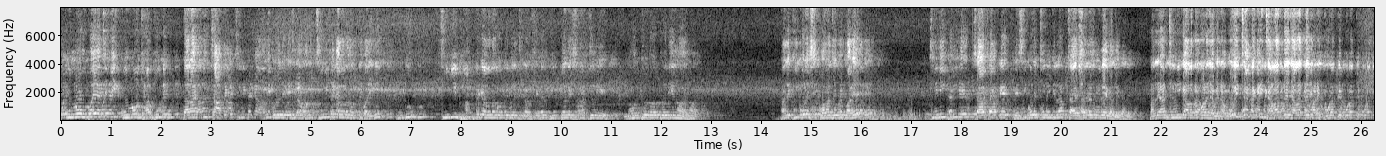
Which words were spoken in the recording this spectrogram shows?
কোনো উপায় আছে কি? কোনো ঝাড়ফুঁকের দ্বারা কি চা থেকে চিনিটাকে আমি করে দেখেছিলাম আমি চিনিটাকে আলাদা করতে পারিনি, কিন্তু চিনি ভাবটাকে আলাদা করতে পেরেছিলাম। সেটা বিজ্ঞানের সাহায্য নিয়ে, মন্ত্রতন্ত্র দিয়ে নয়। তাহলে কি করে করা যেতে পারে? চিনিটাকে, চাটাকে বেশি করে চিনি দিলাম, চায়ের সাথে মিলে গেল। তাহলে আর চিনিকে আলাদা করা যাবে না। ওই চাটাকেই জ্বালাতে জ্বালাতে মানে পোড়াতে পোড়াতে পোড়াতে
